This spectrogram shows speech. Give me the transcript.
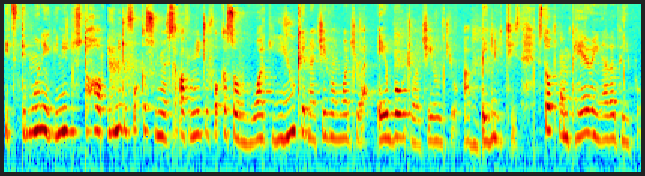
It's demonic. You need to stop. You need to focus on yourself. You need to focus on what you can achieve and what you are able to achieve with your abilities. Stop comparing other people.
